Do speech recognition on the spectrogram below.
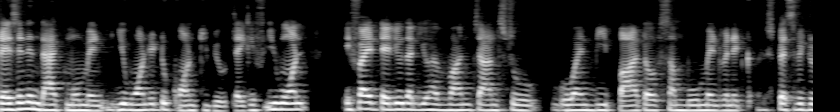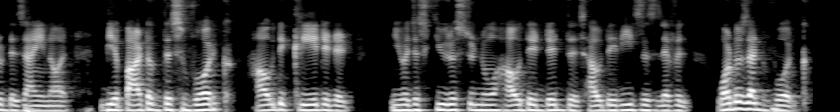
present in that moment you wanted to contribute like if you want if i tell you that you have one chance to go and be part of some movement when it specific to design or be a part of this work how they created it you are just curious to know how they did this how they reached this level what was that work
